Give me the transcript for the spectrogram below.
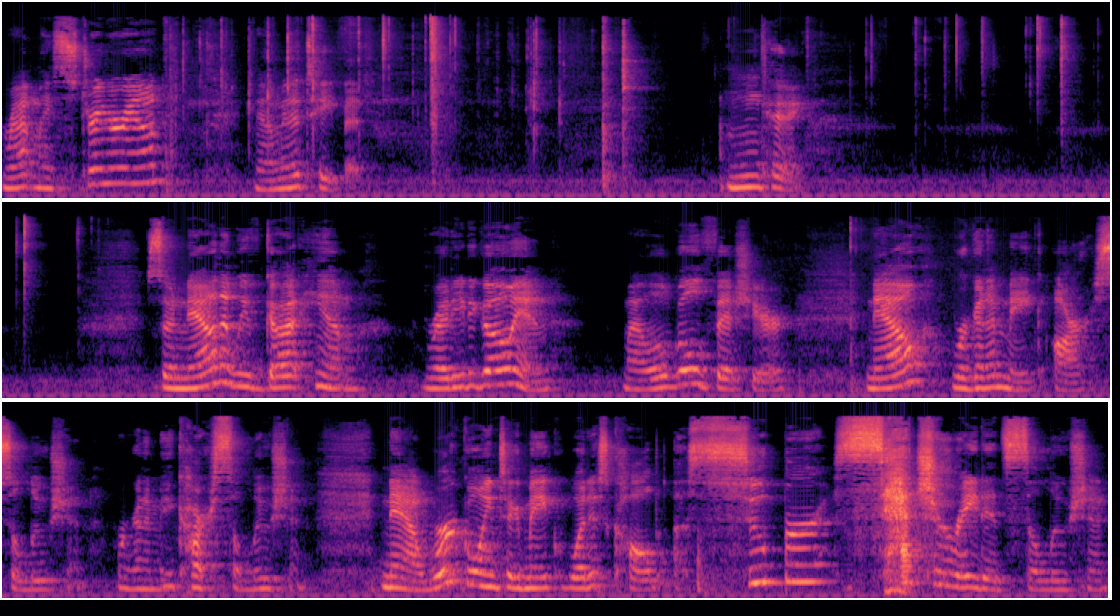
wrap my string around. Now I'm gonna tape it. Okay, So now that we've got him ready to go in, my little goldfish here, now we're gonna make our solution. We're gonna make our solution. Now we're going to make what is called a super saturated solution.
